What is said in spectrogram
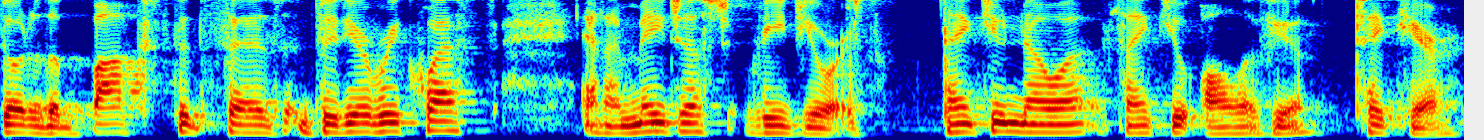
Go to the box that says video requests, and I may just read yours. Thank you, Noah. Thank you, all of you. Take care.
